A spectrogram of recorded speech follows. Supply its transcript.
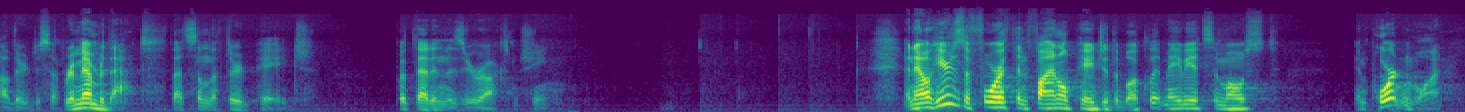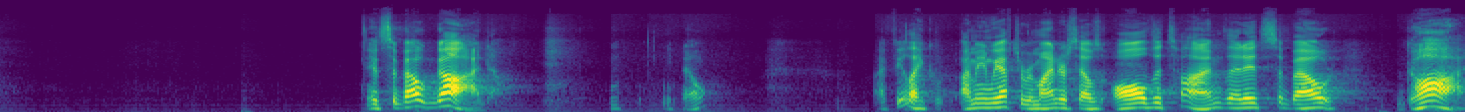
other disciples. Remember that. That's on the third page. Put that in the Xerox machine. And now here's the fourth and final page of the booklet. Maybe it's the most important one. It's about God. You know? I feel like, I mean, we have to remind ourselves all the time that it's about God.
